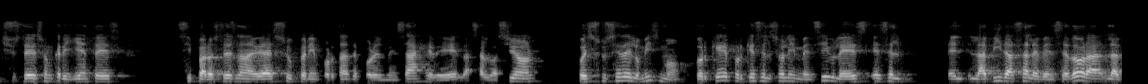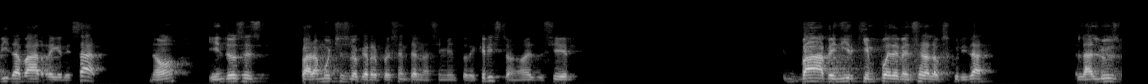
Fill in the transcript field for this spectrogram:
si ustedes son creyentes, si para ustedes la Navidad es súper importante por el mensaje de la salvación, pues sucede lo mismo. ¿Por qué? Porque es el sol invencible, es, es el, la vida sale vencedora, la vida va a regresar, ¿no? Y entonces, para muchos es lo que representa el nacimiento de Cristo, ¿no? Es decir, va a venir quien puede vencer a la oscuridad, la luz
